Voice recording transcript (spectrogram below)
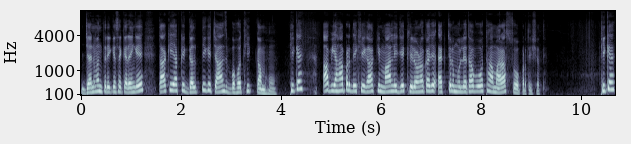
जनवन तरीके से करेंगे, ताकि आपकी गलती के चांस बहुत ही कम हों। ठीक है? अब यहाँ पर देखिएगा कि मान लीजिए खिलौनों का जो एक्चुअल मूल्य था, वो था हमारा सौ प्रतिशत। ठीक है?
